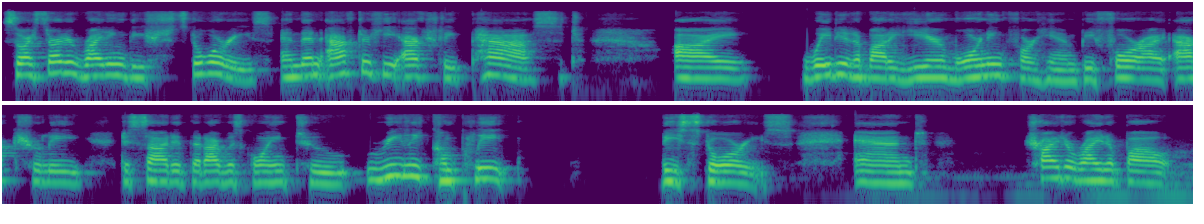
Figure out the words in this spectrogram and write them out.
so I started writing these stories. And then after he actually passed, I waited about a year mourning for him before I actually decided that I was going to really complete these stories and try to write about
